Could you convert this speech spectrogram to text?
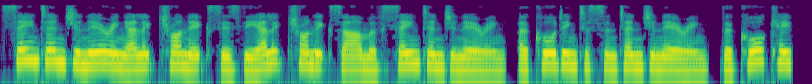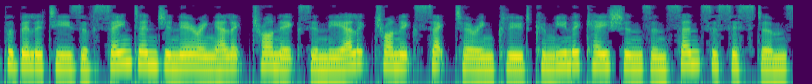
Saint Engineering Electronics is the electronics arm of Saint Engineering. According to Saint Engineering, the core capabilities of Saint Engineering Electronics in the electronics sector include communications and sensor systems,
